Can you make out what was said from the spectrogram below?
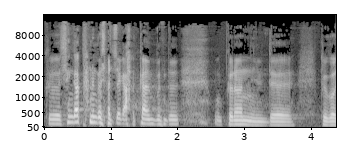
그 생각하는 것 자체가 악한 분들, 뭐 그런 일들, 그리고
